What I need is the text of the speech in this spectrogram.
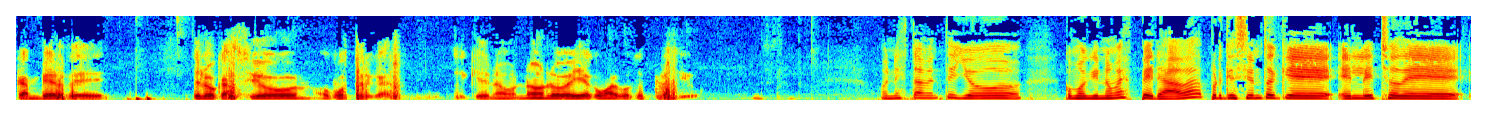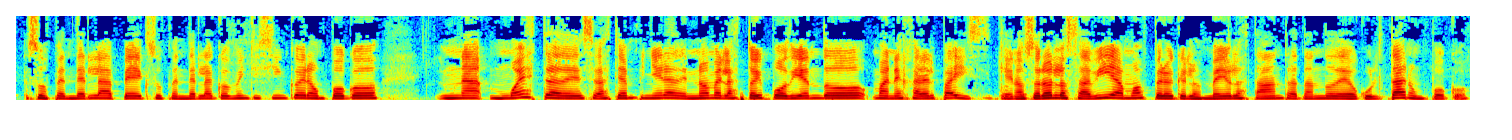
cambiar de, de locación o postergar. Así que no, no lo veía como algo sorpresivo. Honestamente yo como que no me esperaba porque siento que el hecho de suspender la APEC, suspender la COP25 era un poco una muestra de Sebastián Piñera de no me la estoy pudiendo manejar el país, que nosotros lo sabíamos pero que los medios lo estaban tratando de ocultar un poco.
